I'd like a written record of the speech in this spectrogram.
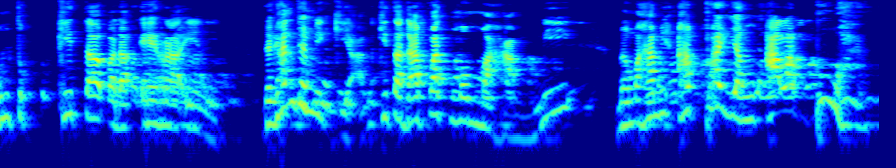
Untuk kita pada era ini. Dengan demikian kita dapat memahami memahami apa yang Allah buat.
